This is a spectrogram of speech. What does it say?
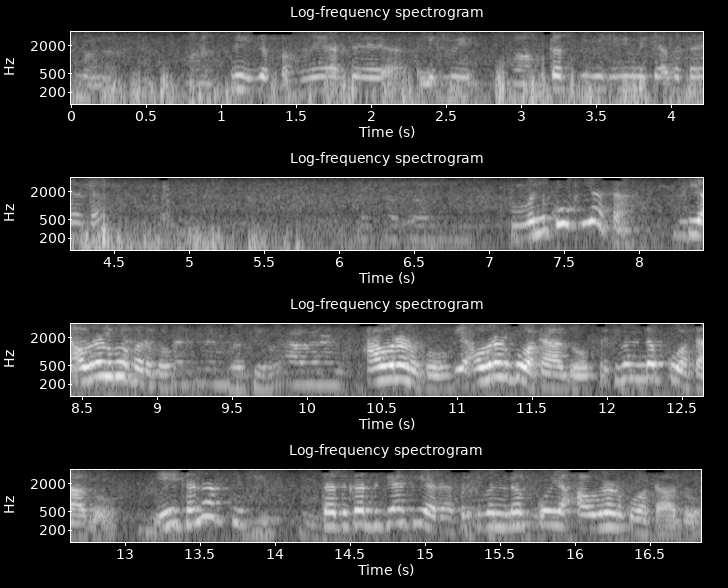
नहीं जब हमने अर्थ इसमें तत्व विधि में क्या बताया था? मन को किया था कि आवरण को कर दो। आवरण। आवरण को कि आवरण को हटा दो प्रतिबंधक को हटा दो। यही था ना तदकर्थ क्या किया था प्रतिबंधक को या आवरण को हटा दो।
